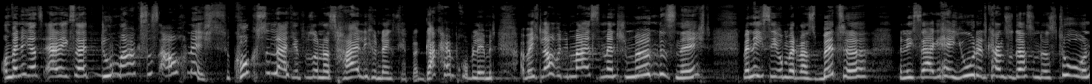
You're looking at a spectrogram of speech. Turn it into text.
Und wenn ich ganz ehrlich sage, du magst es auch nicht. Du guckst vielleicht jetzt besonders heilig und denkst, ich habe da gar kein Problem mit. Aber ich glaube, die meisten Menschen mögen das nicht, wenn ich sie um etwas bitte, wenn ich sage, hey Judith, kannst du das und das tun?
